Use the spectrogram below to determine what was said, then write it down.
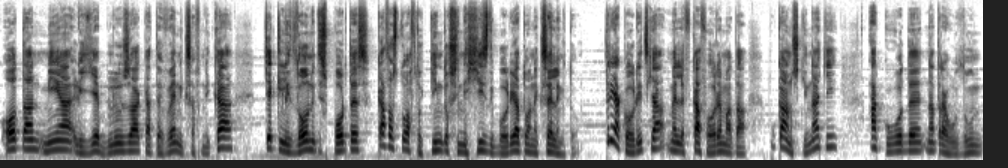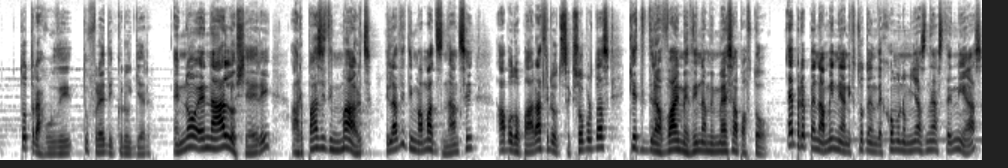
όταν μία ριγέ μπλούζα κατεβαίνει ξαφνικά και κλειδώνει τις πόρτες καθώς το αυτοκίνητο συνεχίζει την πορεία του ανεξέλεγκτο. Τρία κορίτσια με λευκά φορέματα που κάνουν σκηνάκι ακούγονται να τραγουδούν το τραγούδι του Φρέντι Κρούγκερ. Ενώ ένα άλλο χέρι αρπάζει την Μάρτζ, δηλαδή τη μαμά της Νάνση, από το παράθυρο της εξώπορτας και την τραβάει με δύναμη μέσα από αυτό. Έπρεπε να μείνει ανοιχτό το ενδεχόμενο μιας νέας ταινίας,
